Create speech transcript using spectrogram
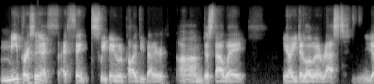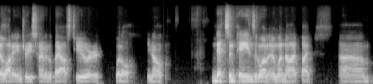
me personally, I, th- I think sweeping would probably be better. Um, just that way, you know, you did a little bit of rest. You get a lot of injuries kind of in the playoffs too, or little, you know, nits and pains and what and whatnot. But um,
